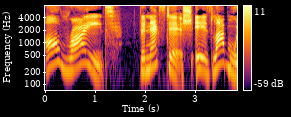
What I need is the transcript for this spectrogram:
All right. The next dish is lab mu.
